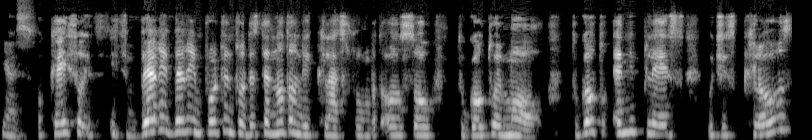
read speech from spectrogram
Yes. Okay, so it's, it's very, very important to understand not only classroom, but also to go to a mall, to go to any place which is closed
